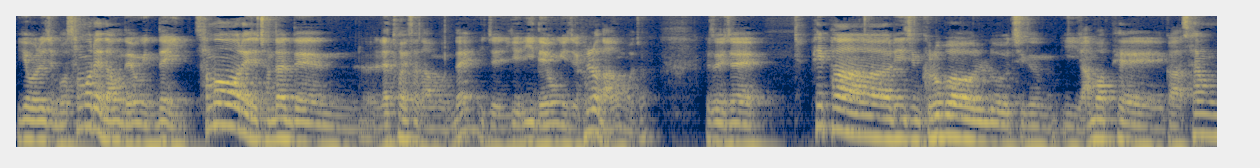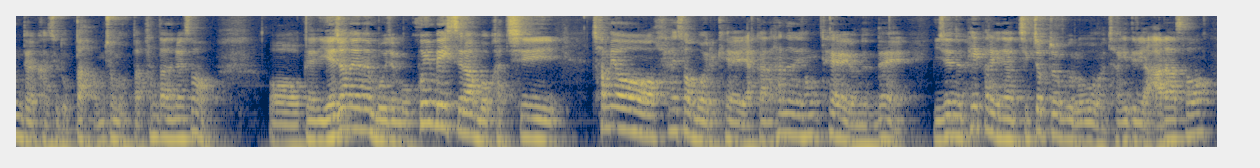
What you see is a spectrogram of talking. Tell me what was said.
이게 원래 이제 뭐 3월에 나온 내용인데 이 3월에 이제 전달된 letter에서 나온 건데 이제 이게 이 내용이 이제 흘러 나온 거죠. 그래서 이제 페이팔이 지금 글로벌로 지금 이 암호화폐가 사용될 가능성이 높다, 엄청 높다 판단을 해서 어 그냥 예전에는 뭐 이제 뭐 코인베이스랑 뭐 같이 참여해서 뭐 이렇게 약간 하는 형태였는데 이제는 페이팔이 그냥 직접적으로 자기들이 알아서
